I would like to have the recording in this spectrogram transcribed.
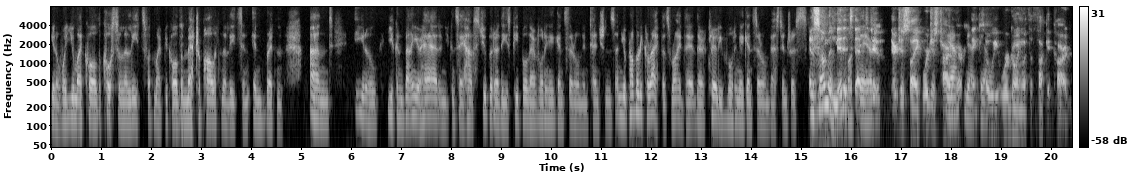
you know what you might call the coastal elites what might be called the metropolitan elites in, in britain. And you know, you can bang your head and you can say, how stupid are these people? They're voting against their own intentions. And you're probably correct. That's right. They're, they're clearly voting against their own best interests. And some admitted to that they're, too. They're just like, we're just tired yeah, of everything. Yeah, so we, we're going with the fuck it card.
